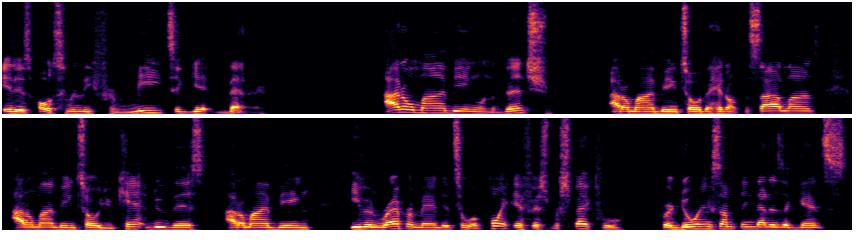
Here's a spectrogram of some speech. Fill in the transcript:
it is ultimately for me to get better. I don't mind being on the bench. I don't mind being told to hit off the sidelines. I don't mind being told you can't do this. I don't mind being even reprimanded to a point if it's respectful for doing something that is against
